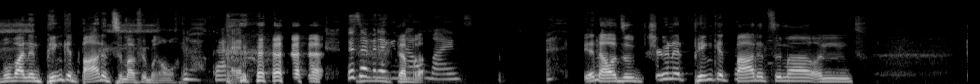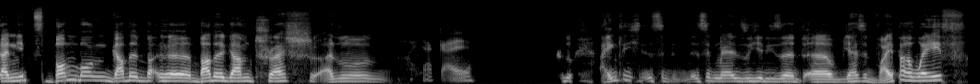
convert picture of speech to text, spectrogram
wo wir ein pinkes Badezimmer für brauchen. Oh, geil. das ist ja wieder genau meins. Genau, so ein schönes pinkes Badezimmer und dann gibt's Bonbon, Gubble, äh, Bubblegum, Trash, also Oh, ja, geil. eigentlich ist, es- ist es mehr so hier diese, äh, wie heißt es, Viper Wave?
